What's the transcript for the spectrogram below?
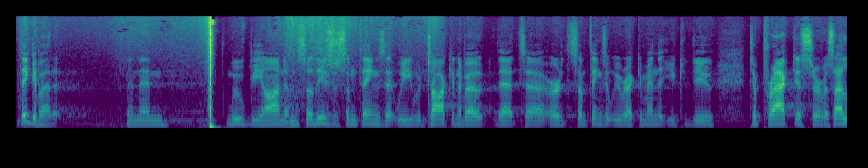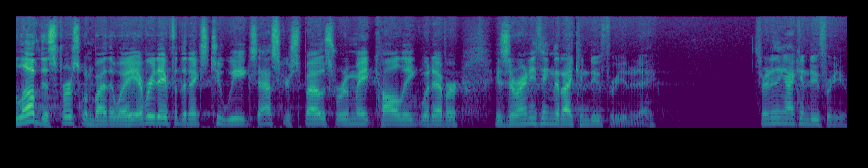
Think about it and then move beyond them. So these are some things that we were talking about that, uh, or some things that we recommend that you could do to practice service. I love this first one, by the way. Every day for the next two weeks, ask your spouse, roommate, colleague, whatever, is there anything that I can do for you today? Is there anything I can do for you?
